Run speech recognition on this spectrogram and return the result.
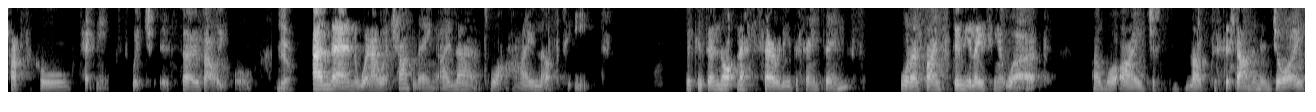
classical techniques which is so valuable. Yeah. And then when i went traveling i learned what i love to eat because they're not necessarily the same things. What i find stimulating at work and what i just love to sit down and enjoy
